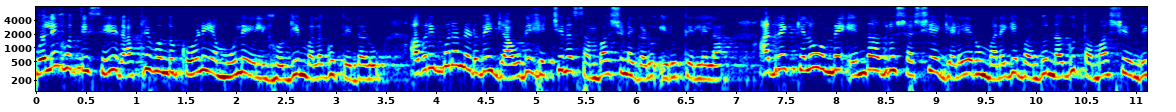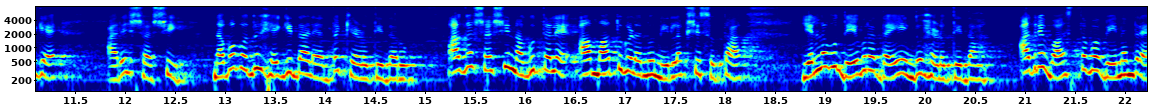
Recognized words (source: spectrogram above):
ಒಲೆ ಹೊತ್ತಿಸಿ ರಾತ್ರಿ ಒಂದು ಕೋಣೆಯ ಮೂಲೆಯಲ್ಲಿ ಹೋಗಿ ಮಲಗುತ್ತಿದ್ದಳು. ಅವರಿಬ್ಬರ ನಡುವೆ ಯಾವುದೇ ಹೆಚ್ಚಿನ ಸಂಭಾಷಣೆಗಳು ಇರುತ್ತಿರಲಿಲ್ಲ. ಆದರೆ ಕೆಲವೊಮ್ಮೆ ಎಂದಾದರೂ ಶಶಿಯ ಗೆಳೆಯರು ಮನೆಗೆ ಬಂದು ನಗು ತಮಾಷೆಯೊಂದಿಗೆ ಅರೆ ಶಶಿ, ನವವಧು ಹೇಗಿದ್ದಾಳೆ ಅಂತ ಕೇಳುತ್ತಿದ್ದರು. ಆಗ ಶಶಿ ನಗುತ್ತಲೇ ಆ ಮಾತುಗಳನ್ನು ನಿರ್ಲಕ್ಷಿಸುತ್ತಾ, ಎಲ್ಲವೂ ದೇವರ ದಯೆ ಎಂದು ಹೇಳುತ್ತಿದ್ದ. ಆದರೆ ವಾಸ್ತವವೇನೆಂದರೆ,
